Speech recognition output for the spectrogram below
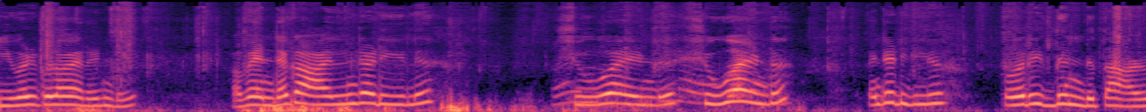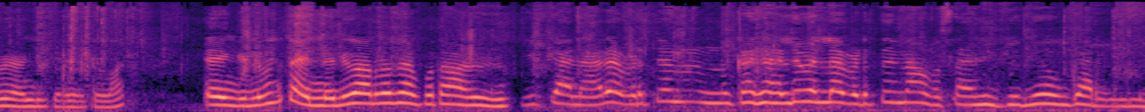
ഈ വഴി കൂടെ വരണ്ട്. അപ്പൊ എന്റെ കാലിന്റെ അടിയിൽ ഷൂ ആയുണ്ട്. ഷൂ ആയുണ്ട്. അതിന്റെ അടിയിൽ ഒരു ഇതുണ്ട് താഴെ വേണ്ടിക്കാനായിട്ടുള്ള എങ്കിലും തെന്നൽ കാരണം ചിലപ്പോൾ താഴെ വീഴും. ഈ കനാൽ എവിടത്തെ കനാലിന്റെ വല്ല എവിടെ തന്നെ അവസാനിക്കുന്നത് നമുക്ക് അറിയില്ല.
